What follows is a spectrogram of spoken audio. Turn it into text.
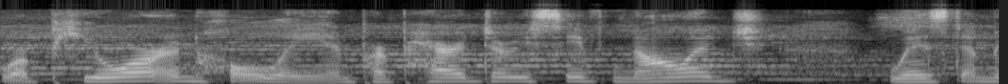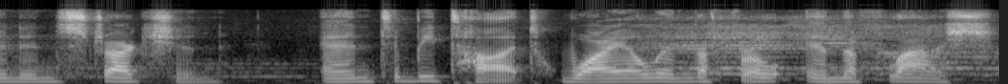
were pure and holy and prepared to receive knowledge, wisdom, and instruction, and to be taught while in the in the flesh,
